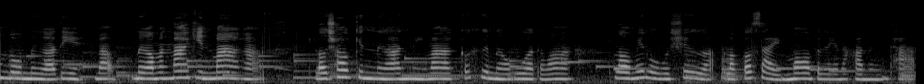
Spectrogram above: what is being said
นดูเนื้อดิแบบเนื้อมันน่ากินมากอะเราชอบกินเนื้ออันนี้มากก็คือเนื้อวัวแต่ว่าเราไม่รู้ชื่ออะเราก็ใส่หม้อไปเลยนะคะหนึ่งถาด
